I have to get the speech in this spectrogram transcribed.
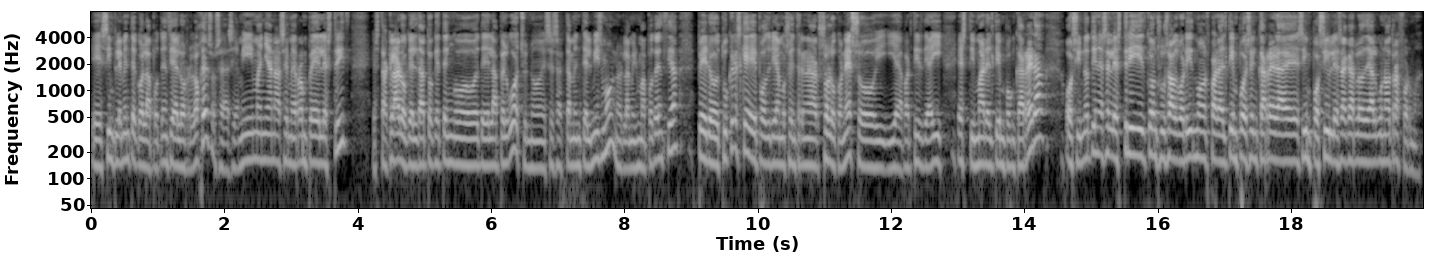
eh, simplemente con la potencia de los relojes? O sea, si a mí mañana se me rompe el Street, está claro que el dato que tengo del Apple Watch no es exactamente el mismo, no es la misma potencia, pero ¿tú crees que podríamos entrenar entrenar solo con eso y, a partir de ahí estimar el tiempo en carrera, o si no tienes el Street con sus algoritmos para el tiempo ese en carrera es imposible sacarlo de alguna otra forma.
